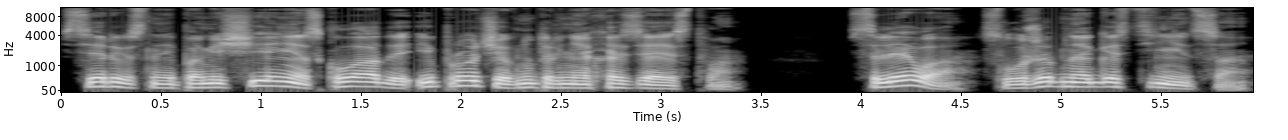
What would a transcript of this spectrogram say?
сервисные помещения, склады и прочее внутреннее хозяйство. Слева – служебная гостиница.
